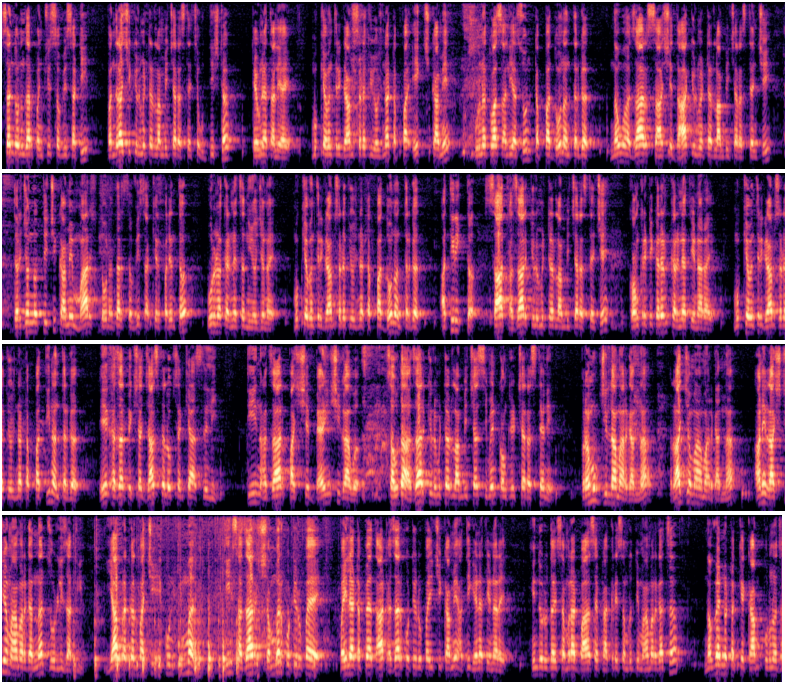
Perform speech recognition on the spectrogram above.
सन दोन हजार पंचवीस सव्वीससाठी पंधराशे किलोमीटर लांबीच्या रस्त्याचे उद्दिष्ट ठेवण्यात आले आहे. मुख्यमंत्री ग्राम सडक योजना टप्पा एक ची कामे पूर्णत्वास आली असून टप्पा दोन अंतर्गत नऊ हजार सहाशे दहा किलोमीटर लांबीच्या रस्त्यांची दर्जनोत्तीची कामे मार्च दोन हजार सव्वीस अखेरपर्यंत पूर्ण करण्याचं नियोजन आहे. मुख्यमंत्री ग्राम सडक योजना टप्पा दोन अंतर्गत अतिरिक्त सात हजार किलोमीटर लांबीच्या रस्त्याचे कॉन्क्रिटीकरण करण्यात येणार आहे. मुख्यमंत्री ग्राम सडक योजना टप्पा तीन अंतर्गत एक हजारपेक्षा जास्त लोकसंख्या असलेली तीन हजार पाचशे ब्याऐंशी गावं चौदा हजार किलोमीटर लांबीच्या सिमेंट कॉन्क्रीटच्या रस्त्याने प्रमुख जिल्हा मार्गांना राज्य महामार्गांना आणि राष्ट्रीय महामार्गांना जोडली जातील. या प्रकल्पाची एकूण किंमत तीस हजार शंभर कोटी रुपये आहे. पहिल्या टप्प्यात आठ हजार कोटी रुपयाची कामे हाती घेण्यात येणार आहे. हिंदू हृदय सम्राट बाळासाहेब ठाकरे समृद्धी महामार्गाचं नव्याण्णव टक्के काम पूर्ण झालं.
